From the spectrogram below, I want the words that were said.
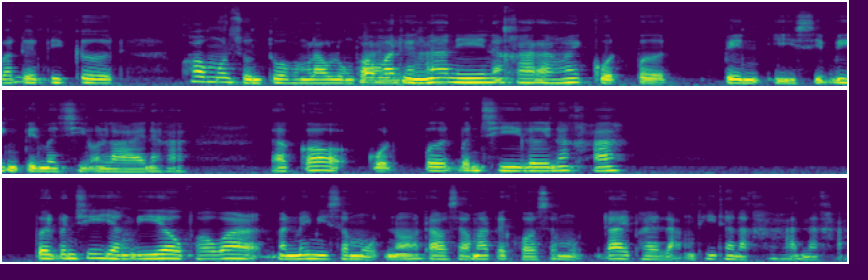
วันเดือนปีเกิด ข้อมูลส่วนตัวของเราลงไปพอมาถึงหน้านี้นะคะ เราให้กดเปิดเป็น e s i b i n g เป็นบัญชีออนไลน์นะคะ แล้วก็กดเปิดบัญชีเลยนะคะ เปิดบัญชีอย่างเดียว เพราะว่ามันไม่มีสมุดเนาะเราสามารถไปขอสมุดได้ภายหลังที่ธนาคารนะคะ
